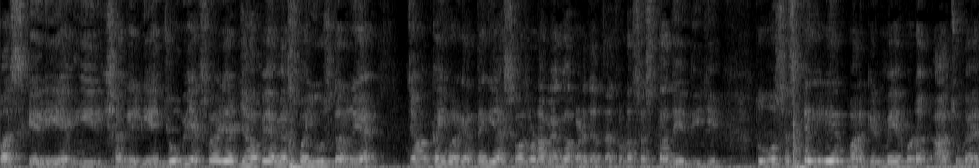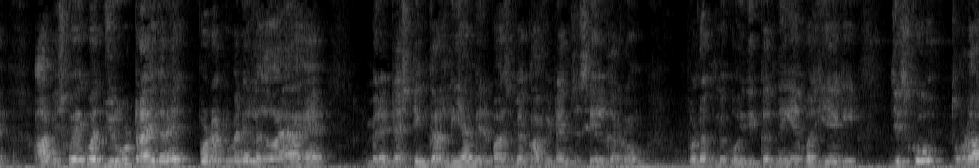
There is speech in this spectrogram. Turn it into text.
बस के लिए ई रिक्शा के लिए, जो भी एक्सपायर डेट जहाँ पे हम एसवा यूज़ कर रहे हैं, जहाँ कई बार कहते हैं कि एसवा थोड़ा महँगा पड़ जाता है, थोड़ा सस्ता दे दीजिए। तो वो सस्ते के लिए मार्केट में ये प्रोडक्ट आ चुका है। आप इसको एक बार ज़रूर ट्राई करें। प्रोडक्ट मैंने लगवाया है, मैंने टेस्टिंग कर ली है, मेरे पास मैं काफ़ी टाइम से सेल कर रहा हूँ। प्रोडक्ट में कोई दिक्कत नहीं है। बस ये है कि जिसको थोड़ा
